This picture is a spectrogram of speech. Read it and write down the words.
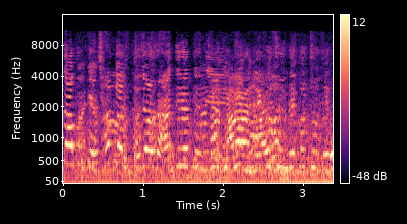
따분게 참가서 모자라서 안 드렸더니 아내거줘내거줘내거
